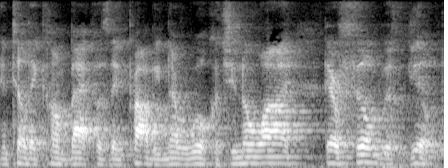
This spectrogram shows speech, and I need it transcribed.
until they come back because they probably never will. Because you know why? They're filled with guilt.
